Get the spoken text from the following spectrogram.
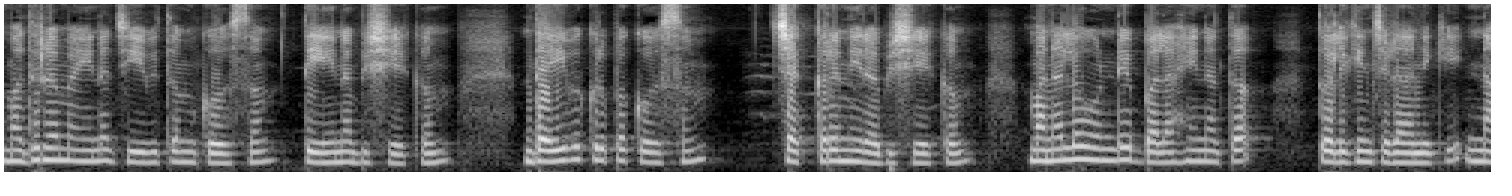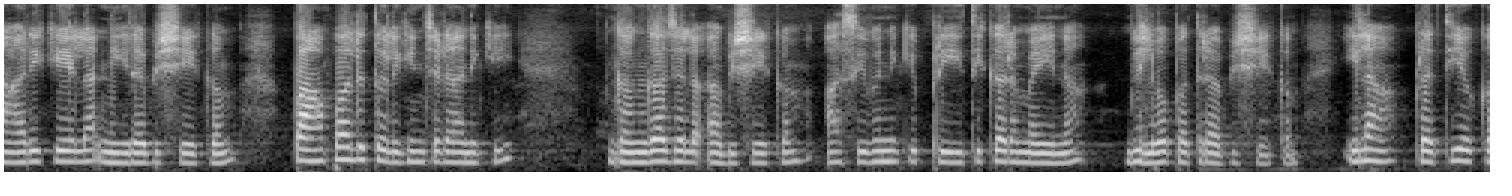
మధురమైన జీవితం కోసం తేనభిషేకం దైవకృప కోసం చక్కెర నీరభిషేకం మనలో ఉండే బలహీనత తొలగించడానికి నారికేల నీరభిషేకం పాపాలు తొలగించడానికి గంగాజల అభిషేకం ఆ శివునికి ప్రీతికరమైన బిల్వపత్ర అభిషేకం. ఇలా ప్రతి ఒక్క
